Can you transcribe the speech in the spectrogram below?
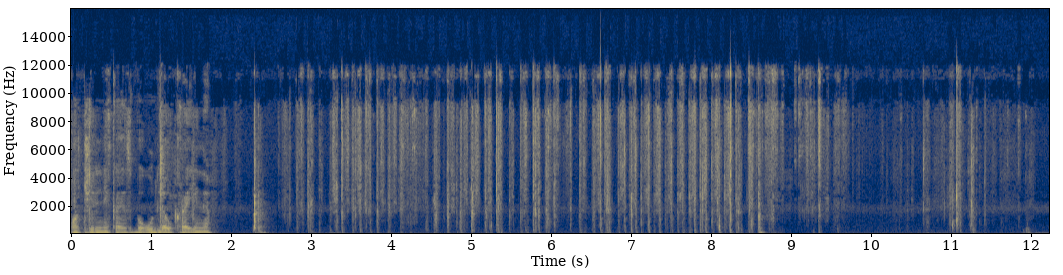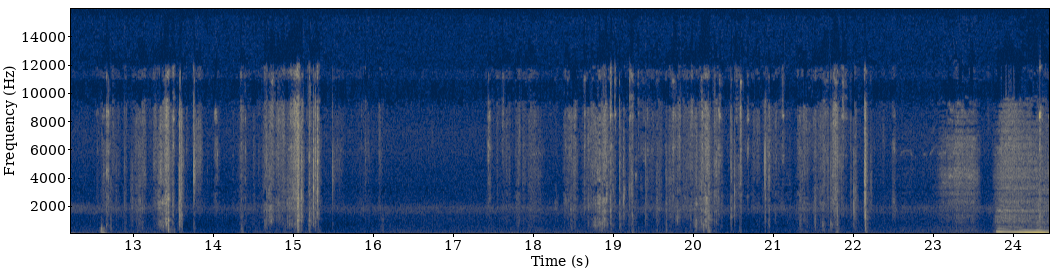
очільника СБУ для України. М.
